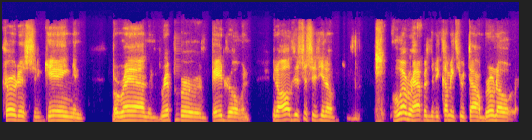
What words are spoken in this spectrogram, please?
Curtis and King and Barend and Ripper and Pedro and, you know, all this just, you know, whoever happened to be coming through town, Bruno or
